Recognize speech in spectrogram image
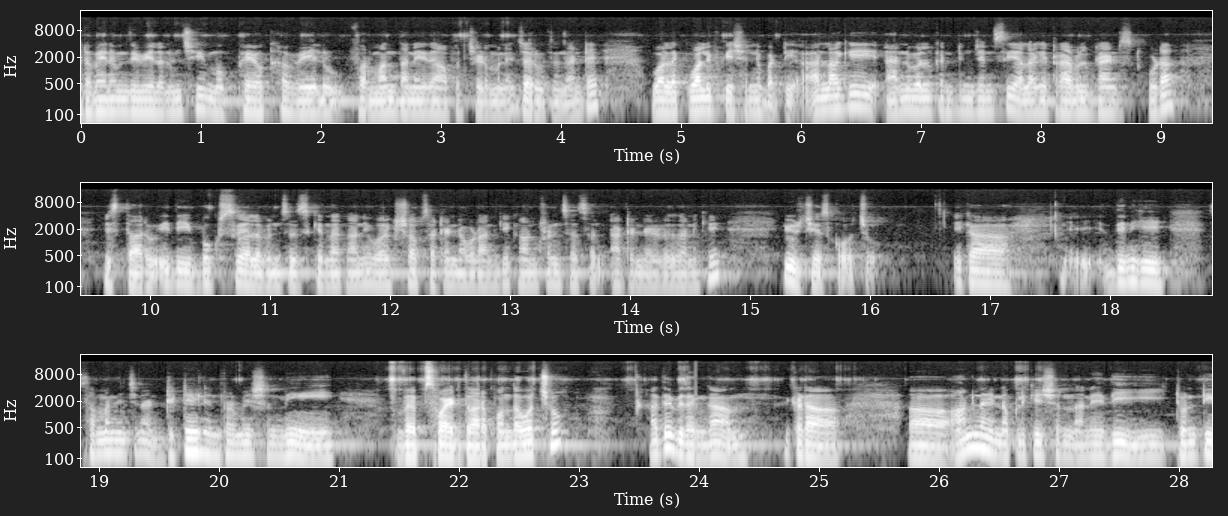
ఇరవై ఎనిమిది వేల నుంచి ముప్పై ఒక్క వేలు ఫర్ మంత్ అనేది ఆఫర్ చేయడం అనేది జరుగుతుంది. అంటే వాళ్ళ క్వాలిఫికేషన్ని బట్టి. అలాగే యాన్యువల్ కంటింజెన్సీ అలాగే ట్రావెల్ బ్రాండ్స్ కూడా ఇస్తారు. ఇది బుక్స్ అలవెన్సెస్ కింద కానీ వర్క్షాప్స్ అటెండ్ అవ్వడానికి కాన్ఫరెన్సెస్ అటెండ్ అవ్వడానికి యూజ్ చేసుకోవచ్చు. ఇక దీనికి సంబంధించిన డీటెయిల్ ఇన్ఫర్మేషన్ని వెబ్సైట్ ద్వారా పొందవచ్చు. అదేవిధంగా ఇక్కడ ఆన్లైన్ అప్లికేషన్ అనేది twenty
